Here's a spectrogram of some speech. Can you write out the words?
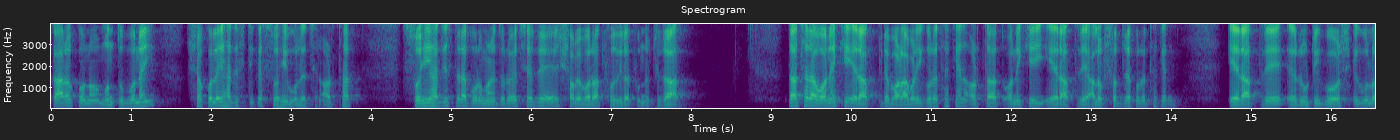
কারও কোনো মন্তব্য নেই। সকলেই হাদিসটিকে সহি বলেছেন। অর্থাৎ সহি হাদিস দ্বারা প্রমাণিত রয়েছে যে শবে বরাত ফজিলাতপূর্ণ একটি রাত। তাছাড়া অনেকে এ রাত্রে বাড়াবাড়ি করে থাকেন, অর্থাৎ অনেকেই এ রাত্রে আলোকসজ্জা করে থাকেন। এ রাত্রে রুটি, গোশ, এগুলো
